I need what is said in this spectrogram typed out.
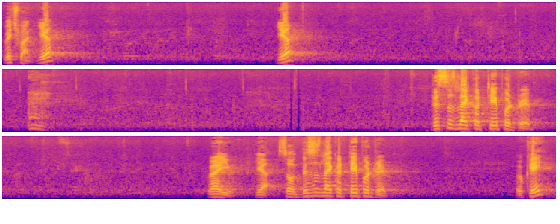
Which one? Here? Here? This is like a tapered rib. Where are you? Yeah. So, this is like a tapered rib. Okay.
